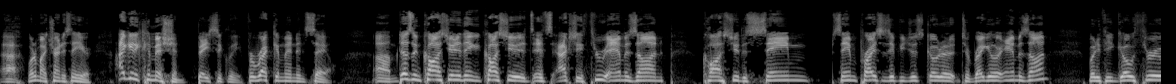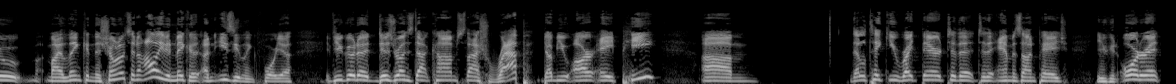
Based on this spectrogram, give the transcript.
uh, what am I trying to say here? I get a commission basically for recommended sale. Um, doesn't cost you anything. It costs you. It's, it's actually through Amazon. Costs you the same same price as if you just go to, to regular Amazon. But if you go through my link in the show notes, and I'll even make a, an easy link for you. If you go to dizruns.com slash wrap, W R A P, um, that'll take you right there to the to the Amazon page. You can order it,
